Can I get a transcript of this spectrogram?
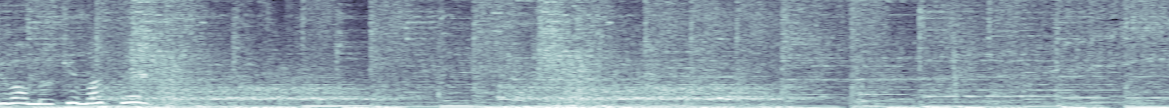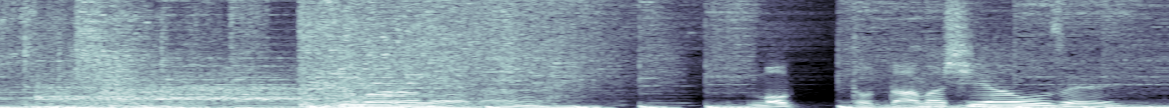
私は負けません。つまらねえな。もっと騙し合おうぜ。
